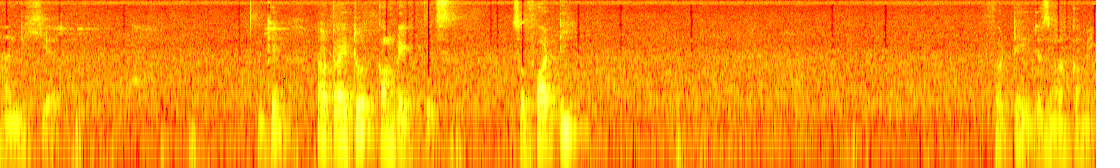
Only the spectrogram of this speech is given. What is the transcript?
and here. Okay now try to complete this. So 40 40 it is not coming.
